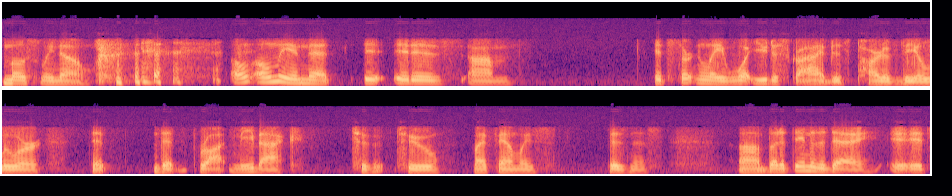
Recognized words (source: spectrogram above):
mostly no. Only in that it, it is um, it's certainly what you described is part of the allure that that brought me back to to my family's business. Uh, but at the end of the day, it, it's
